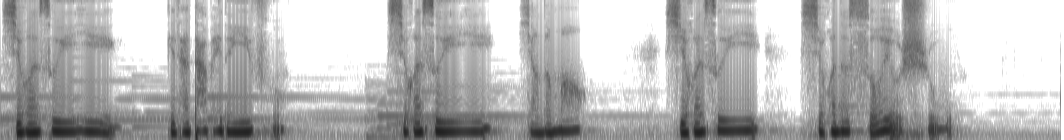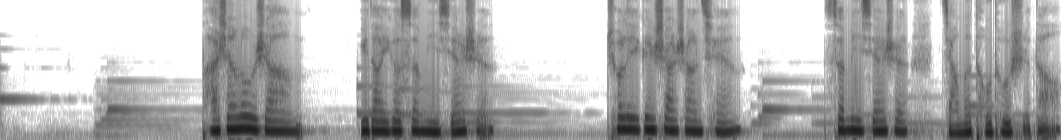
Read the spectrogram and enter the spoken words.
喜欢苏依依给他搭配的衣服，喜欢苏依依养的猫，喜欢苏依依喜欢的所有事物。爬山路上。遇到一个算命先生，抽了一根上上签。算命先生讲的头头是道，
